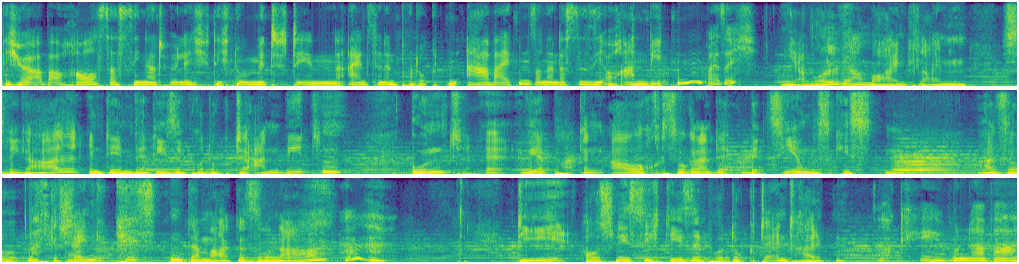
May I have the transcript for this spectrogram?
ich höre aber auch raus, dass Sie natürlich nicht nur mit den einzelnen Produkten arbeiten, sondern dass Sie sie auch anbieten bei sich? Jawohl, wir haben auch ein kleines Regal, in dem wir diese Produkte anbieten und äh, wir packen auch sogenannte Beziehungskisten, also Was? Geschenkkisten der Marke Sonar, die ausschließlich diese Produkte enthalten. Okay, wunderbar.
